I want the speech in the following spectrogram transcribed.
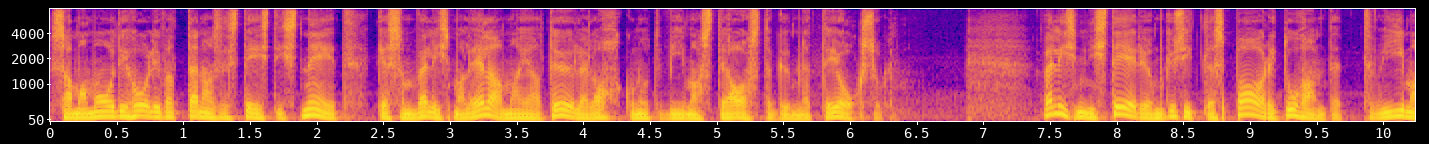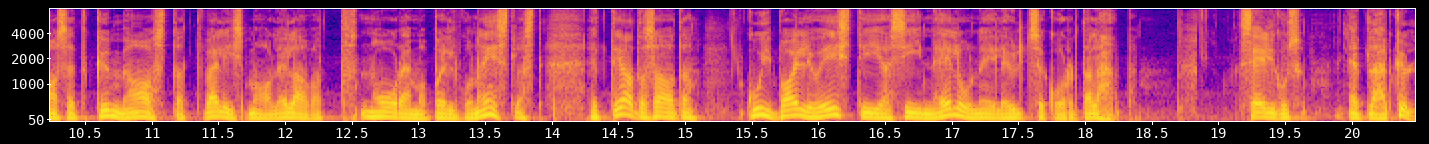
samamoodi hoolivad tänasest Eestist need, kes on välismaale elama ja tööle lahkunud viimaste aastakümnete jooksul. välisministeerium küsitles paari tuhandet viimased kümme aastat välismaal elavat noorema põlvkonna eestlast, et teada saada, kui palju Eesti ja siinne elu neile üldse korda läheb. selgus, et läheb küll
